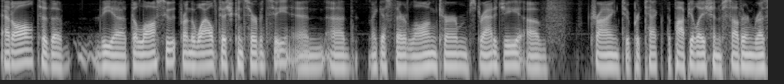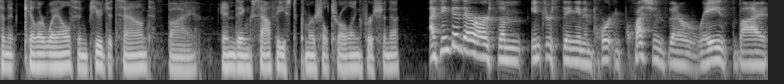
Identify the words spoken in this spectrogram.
at all to the the uh, the lawsuit from the Wild Fish Conservancy and uh, I guess their long term strategy of trying to protect the population of southern resident killer whales in Puget Sound by ending southeast commercial trolling for Chinook? I think that there are some interesting and important questions that are raised by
